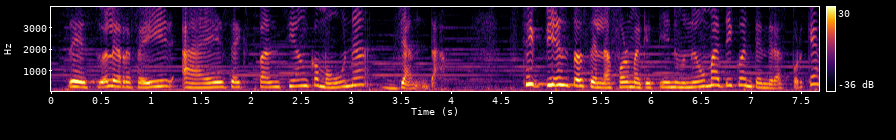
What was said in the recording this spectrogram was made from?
se suele referir a esa expansión como una llanta. Si piensas en la forma que tiene un neumático, entenderás por qué.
